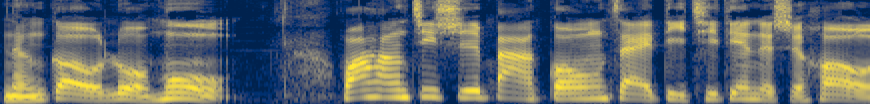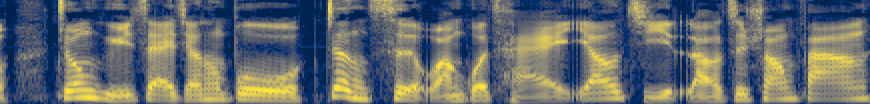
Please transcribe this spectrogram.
能够落幕。华航机师罢工在第七天的时候，终于在交通部政次王国才邀集劳资双方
